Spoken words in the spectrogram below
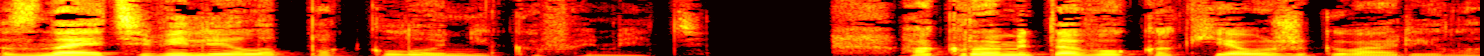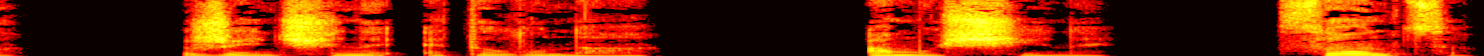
знаете, велела поклонников иметь. А кроме того, как я уже говорила, женщины — это луна, а мужчины — солнце.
